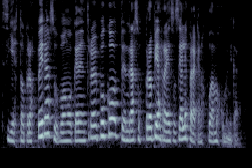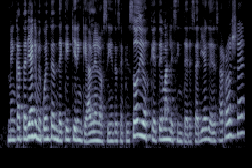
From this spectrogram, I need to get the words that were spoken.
Si esto prospera, supongo que dentro de poco tendrá sus propias redes sociales para que nos podamos comunicar. Me encantaría que me cuenten de qué quieren que hablen los siguientes episodios, qué temas les interesaría que desarrolle.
